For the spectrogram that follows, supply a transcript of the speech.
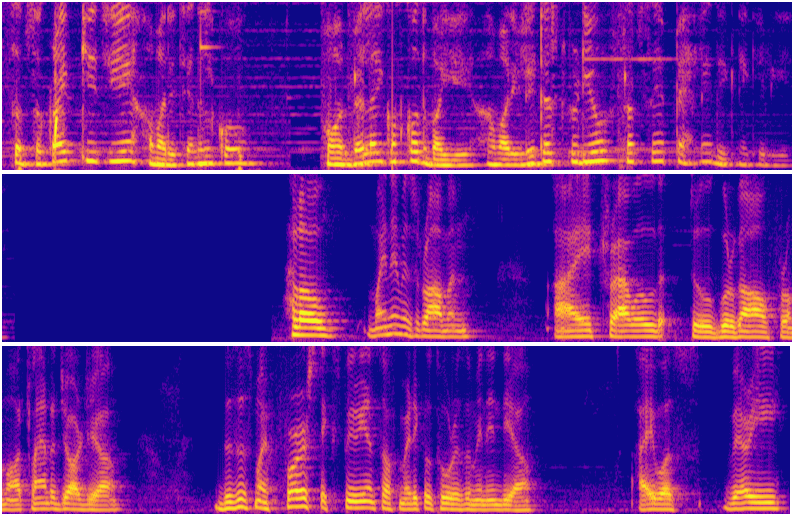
सब्सक्राइब कीजिए हमारे चैनल को और बेल आइकन को दबाइए हमारी लेटेस्ट वीडियो सबसे पहले देखने के लिए। Hello my name is Raman I travelled to Gurgaon from Atlanta Georgia this is my first experience of medical tourism in India I was very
